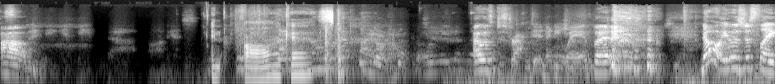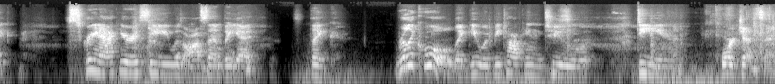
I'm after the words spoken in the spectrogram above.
Um, In August. I don't know. I was distracted anyway, but no, it was just like screen accuracy was awesome, but yet like really cool. Like you would be talking to Dean or Jensen.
